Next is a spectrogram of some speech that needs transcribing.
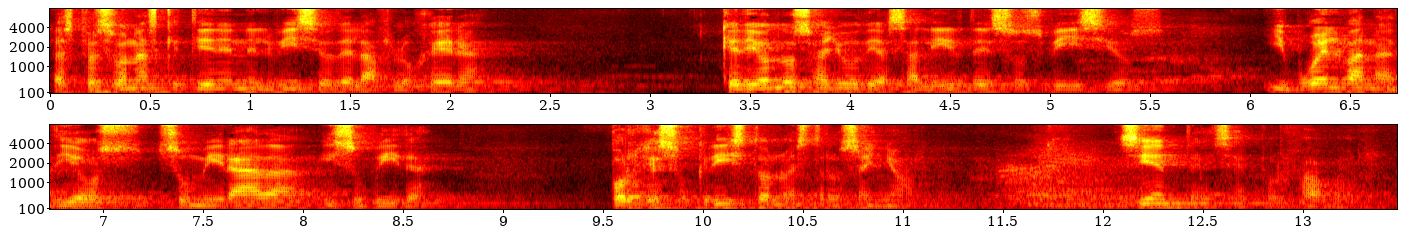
las personas que tienen el vicio de la flojera. Que Dios los ayude a salir de esos vicios y vuelvan a Dios su mirada y su vida por Jesucristo nuestro Señor. Siéntense, por favor.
